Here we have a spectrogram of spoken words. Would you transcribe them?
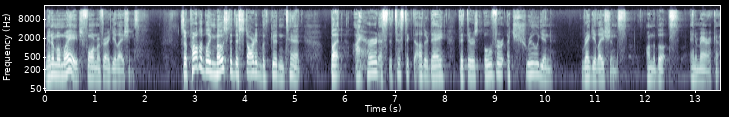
minimum wage form of regulations. So, probably most of this started with good intent, but I heard a statistic the other day that there's over a trillion regulations on the books in America.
